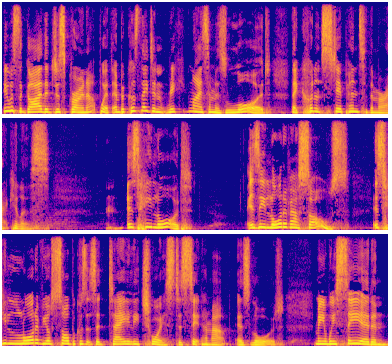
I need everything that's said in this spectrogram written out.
He was the guy they'd just grown up with. And because they didn't recognize him as Lord, they couldn't step into the miraculous. Is he Lord? Is he Lord of our souls? Is he Lord of your soul? Because it's a daily choice to set him up as Lord. I mean, we see it in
